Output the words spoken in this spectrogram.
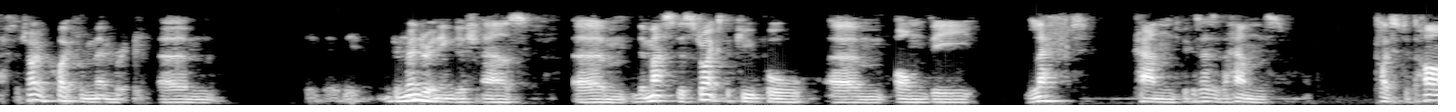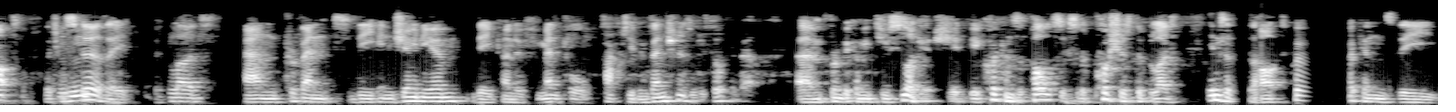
I have to try and quote from memory, um, you can render it in English as um, the master strikes the pupil um, on the left hand, because as the hands closer to the heart, which will mm-hmm. stir the, the blood and prevent the ingenium, the kind of mental faculty of invention, as we were talking about, um, from becoming too sluggish. It, it, quickens the pulse, it sort of pushes the blood into the heart, quickens the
